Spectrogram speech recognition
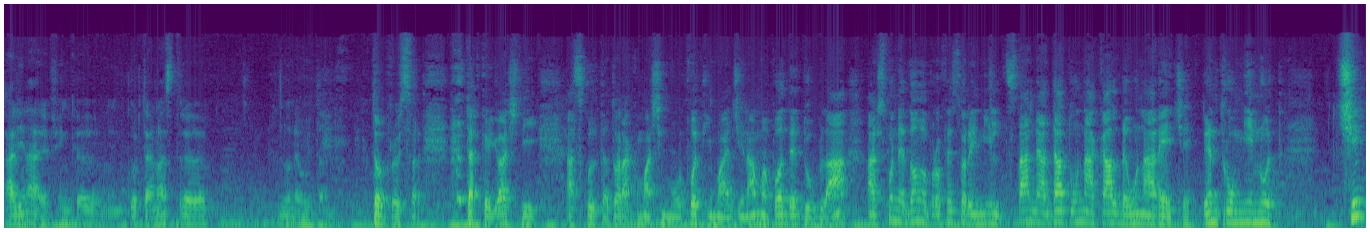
alinare, fiindcă în curtea noastră nu ne uităm. Domn profesor, dacă eu aș fi ascultător acum și mă pot imagina, mă pot dedubla, aș spune domnul profesor Emil Stan ne-a dat una caldă, una rece, într-un minut. Ce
